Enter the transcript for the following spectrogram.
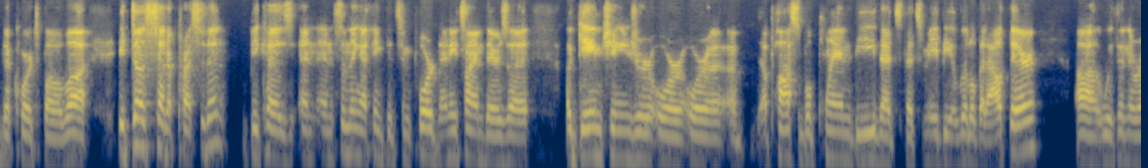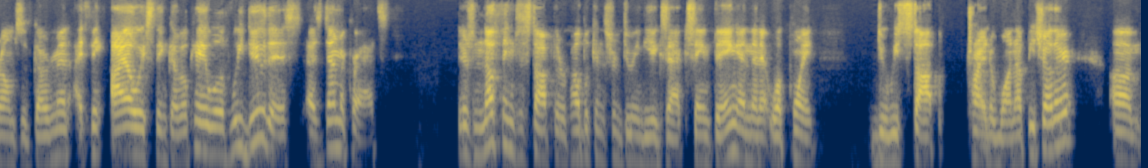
the courts, blah blah blah, it does set a precedent because and and something I think that's important. Anytime there's a a game changer or or a, a, a possible plan B that's that's maybe a little bit out there uh, within the realms of government, I think I always think of okay, well if we do this as Democrats, there's nothing to stop the Republicans from doing the exact same thing, and then at what point do we stop trying to one up each other? Um,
